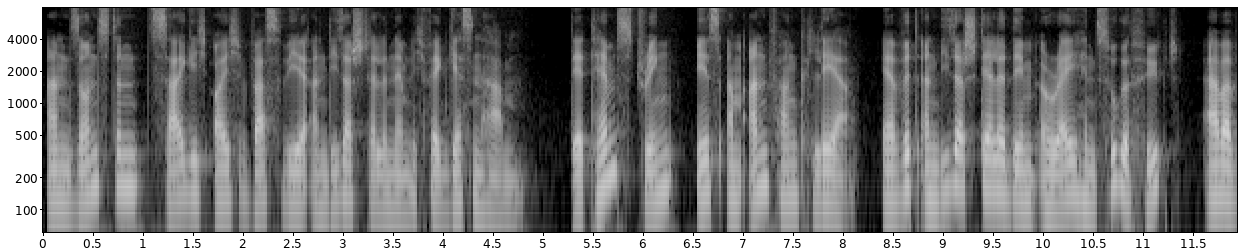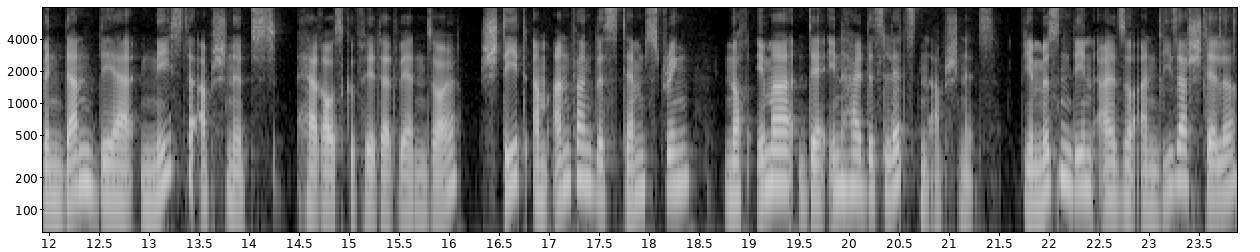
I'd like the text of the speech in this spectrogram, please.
Ansonsten zeige ich euch, was wir an dieser Stelle nämlich vergessen haben. Der Temp-String ist am Anfang leer. Er wird an dieser Stelle dem Array hinzugefügt, aber wenn dann der nächste Abschnitt herausgefiltert werden soll, steht am Anfang des Temp-String noch immer der Inhalt des letzten Abschnitts. Wir müssen den also an dieser Stelle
